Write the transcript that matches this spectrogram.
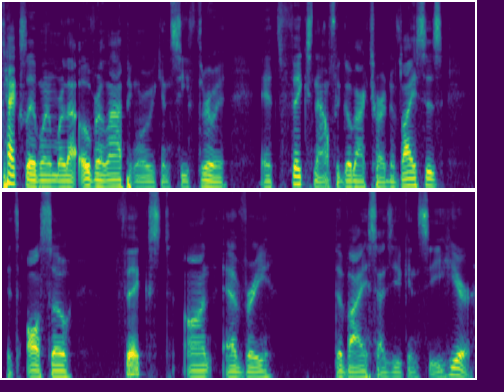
text label where that overlapping where we can see through it. It's fixed now. If we go back to our devices, it's also fixed on every device as you can see here.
